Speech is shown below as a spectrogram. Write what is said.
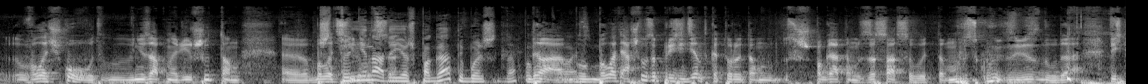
Волочкова вот внезапно решит там э, баллотироваться. Что не надо ее шпагаты больше, да, Да, баллот... а что за президент, который там с шпагатом засасывает там морскую звезду, да? То есть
